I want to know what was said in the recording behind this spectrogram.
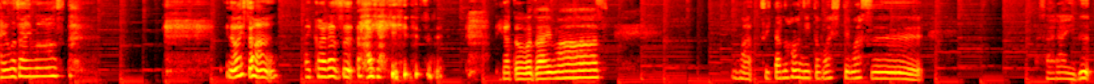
おはようございます。井上さん、相変わらず 早いですね。ありがとうございます。今、ツイッターの方に飛ばしてます。朝ライブ、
